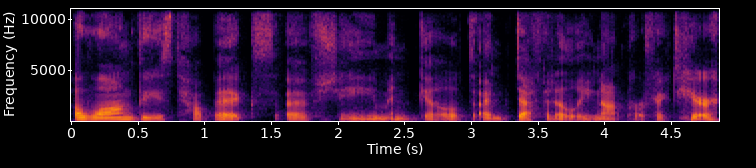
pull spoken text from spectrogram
Along these topics of shame and guilt, I'm definitely not perfect here.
